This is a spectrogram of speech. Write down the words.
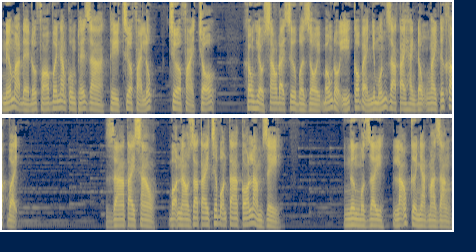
Nếu mà để đối phó với Nam Cung Thế Gia Thì chưa phải lúc, chưa phải chỗ Không hiểu sao đại sư vừa rồi bỗng đổi ý có vẻ như muốn ra tay hành động ngay tức khắc vậy ra tay sao? Bọn nào ra tay chứ bọn ta có làm gì? Ngừng một giây, lão cười nhạt mà rằng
